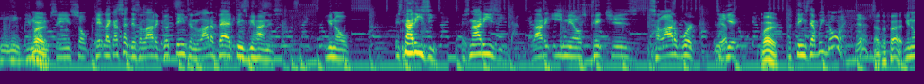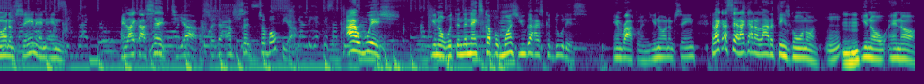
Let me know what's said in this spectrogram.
Mm-hmm. You know Word. what I'm saying? So, there- like I said, there's a lot of good things and a lot of bad things behind this. You know, it's not easy. It's not easy. A lot of emails, pictures. It's a lot of work to Yep. get Word. the things that we're doing. Yeah, that's a fact. You know what I'm saying? And and and like I said to y'all, I said that, I've said to both of y'all. I wish, you know, within the next couple months, you guys could do this in Rockland. You know what I'm saying? And like I said, I got a lot of things going on. Mm-hmm. You know, and uh,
